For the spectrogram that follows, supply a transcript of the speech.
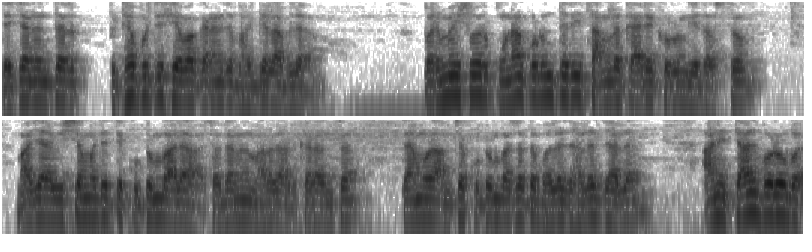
त्याच्यानंतर पिठापूरची सेवा करण्याचं भाग्य लाभलं. परमेश्वर कुणाकडून तरी चांगलं कार्य करून घेत असतो. माझ्या आयुष्यामध्ये ते कुटुंब आलं सदानंद महाराज आडकरांचं. त्यामुळं आमच्या कुटुंबाचं तर भलं झालंच झालं. आणि त्याचबरोबर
